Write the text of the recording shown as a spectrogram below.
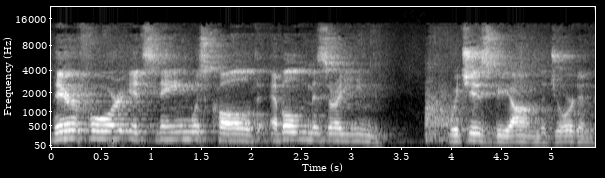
Therefore its name was called Abel Mizraim, which is beyond the Jordan.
